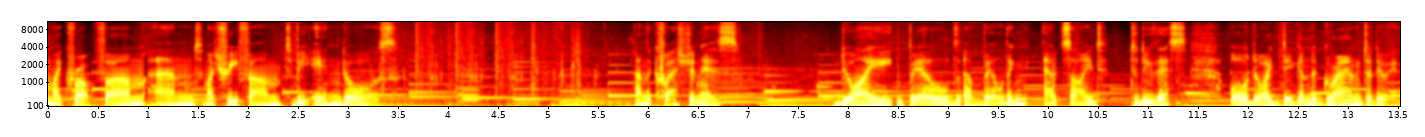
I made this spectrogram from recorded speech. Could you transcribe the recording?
my crop farm and my tree farm to be indoors. And the question is, do I build a building outside to do this, or do I dig underground to do it?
